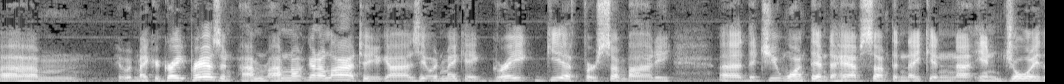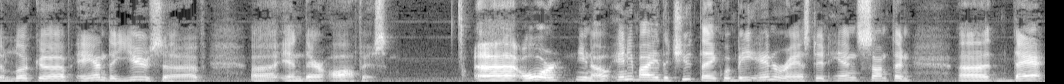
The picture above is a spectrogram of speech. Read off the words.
Um, it would make a great present. I'm, I'm not going to lie to you guys. It would make a great gift for somebody uh, that you want them to have something they can uh, enjoy the look of and the use of uh, in their office. uh, or you know anybody that you think would be interested in something uh, that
